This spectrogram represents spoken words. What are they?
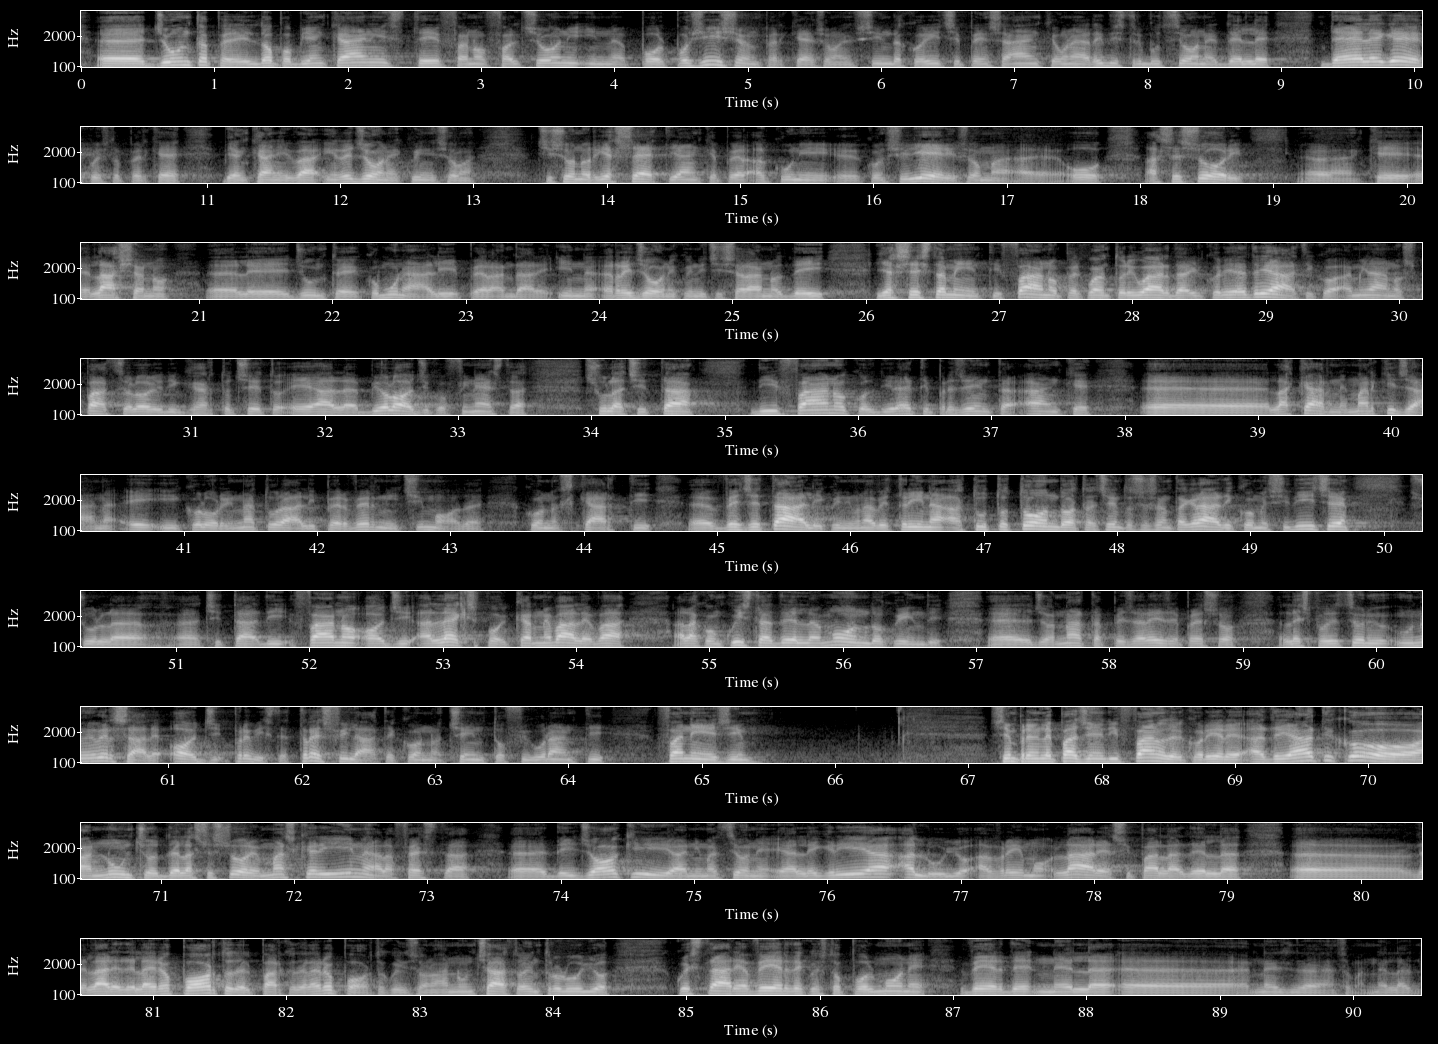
Eh, giunta per il dopo Biancani Stefano Falcioni in pole position perché insomma, il sindaco Ricci pensa anche a una ridistribuzione delle deleghe, questo perché Biancani va in regione, quindi insomma, ci sono riassetti anche per alcuni eh, consiglieri insomma, eh, o assessori eh, che eh, lasciano eh, le giunte comunali per andare in regioni, quindi ci saranno degli assestamenti. Fano per quanto riguarda il Corriere Adriatico, a Milano spazio all'olio di cartoceto e al biologico, finestra sulla città di Fano, col diretti presenta anche eh, la carne marchigiana e i colori naturali per vernici moda con scarti eh, vegetali, quindi una vetrina a tutto tondo, a 360 gradi, come si dice, sulla eh, città di Fano, oggi all'Expo, il Carnevale va alla conquista del mondo, quindi eh, giornata pesarese presso l'esposizione universale, oggi previste tre sfilate con 100 figuranti fanesi. Sempre nelle pagine di Fano del Corriere Adriatico, annuncio dell'assessore Mascarin alla festa eh, dei giochi, animazione e allegria. A luglio avremo l'area, si parla del, eh, dell'area dell'aeroporto, del parco dell'aeroporto, quindi sono annunciato entro luglio quest'area verde, questo polmone verde nel, eh, nel, insomma, nella,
